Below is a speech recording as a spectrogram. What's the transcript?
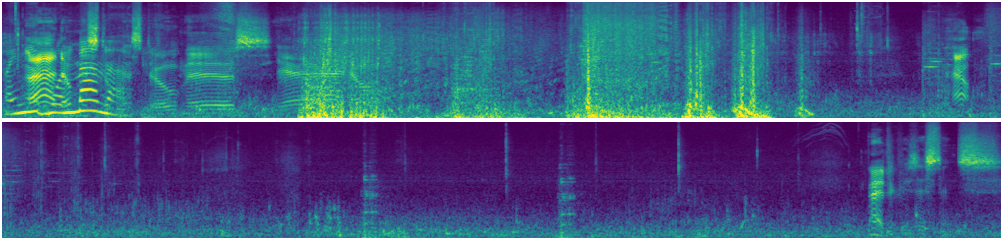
I need ah, more don't miss, don't mana. miss, don't miss. Yeah, I know. Ow. Magic.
